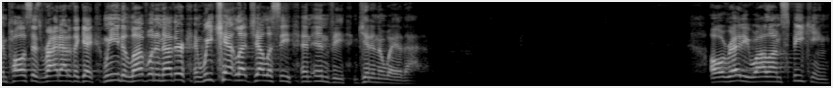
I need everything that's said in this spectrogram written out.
And Paul says right out of the gate, we need to love one another and we can't let jealousy and envy get in the way of that. Already, while I'm speaking,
